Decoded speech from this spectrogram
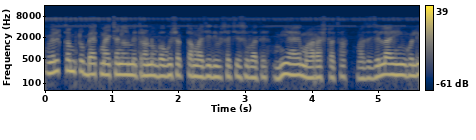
Welcome to back my channel मित्रांनो. बघू शकता माझी दिवसाची सुरुवात आहे. मी आहे महाराष्ट्राचा. माझा जिल्हा आहे हिंगोली.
